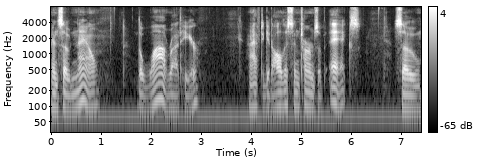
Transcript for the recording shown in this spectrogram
And so now the y right here, I have to get all this in terms of x. So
